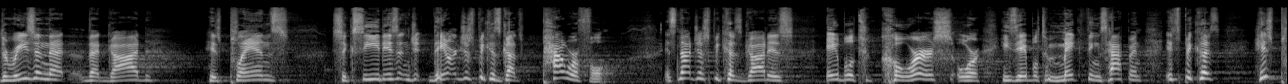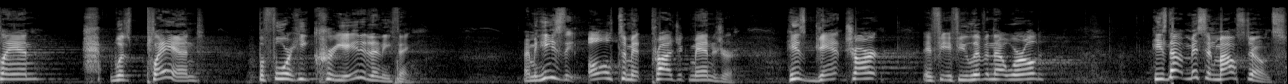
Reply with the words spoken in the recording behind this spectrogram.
The reason that, that God, his plans succeed isn't, they aren't just because God's powerful. It's not just because God is able to coerce or he's able to make things happen. It's because his plan was planned before he created anything. I mean, he's the ultimate project manager. His Gantt chart, if, if you live in that world, he's not missing milestones.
